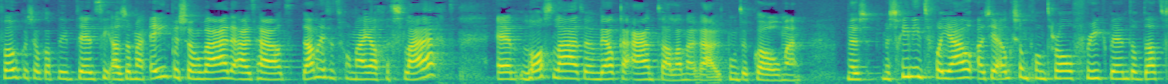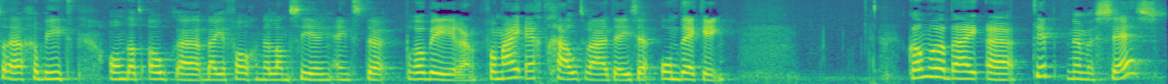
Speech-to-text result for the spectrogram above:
Focus ook op de intentie, als er maar één persoon waarde uithaalt, dan is het voor mij al geslaagd. En loslaten welke aantallen eruit moeten komen. Dus misschien iets voor jou als jij ook zo'n control freak bent op dat uh, gebied. Om dat ook uh, bij je volgende lancering eens te proberen. Voor mij echt goud waard deze ontdekking. Komen we bij uh, tip nummer 6.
